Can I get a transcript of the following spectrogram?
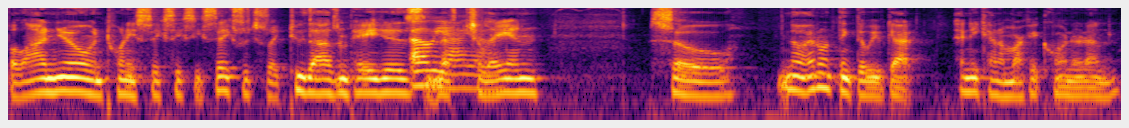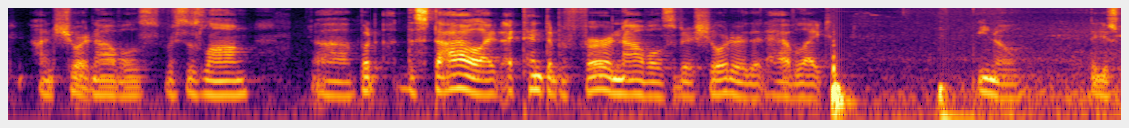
Bolaño in 2666, which is like 2,000 pages. Oh, and yeah, that's yeah. Chilean. So, no, I don't think that we've got any kind of market cornered on, on short novels versus long. Uh, but the style, I, I tend to prefer novels that are shorter that have like, you know, they just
